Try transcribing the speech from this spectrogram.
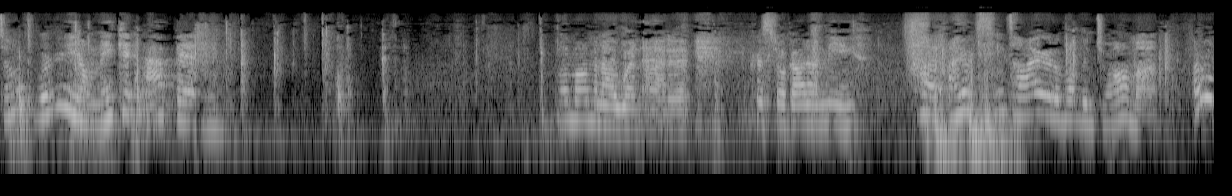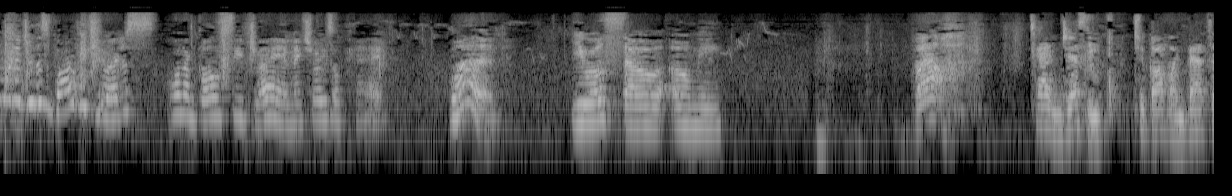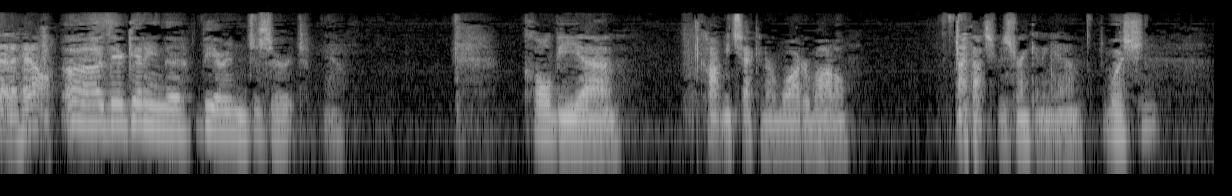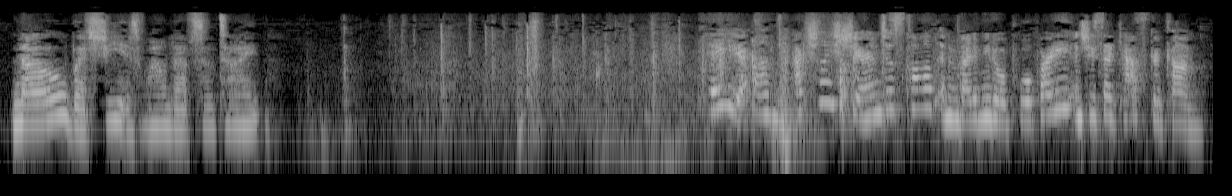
Don't worry, I'll make it happen. My mom and I went at it. Crystal got on me. God, I am so tired of all the drama. I don't want to do this barbecue. I just want to go see Dre and make sure he's okay. What? You will so owe me. Well, Tad and Jesse took off like bats out of hell. Uh, they're getting the beer and dessert. Yeah. Colby, uh, caught me checking her water bottle. I thought she was drinking again. Was she? No, but she is wound up so tight. Hey, um, actually, Sharon just called and invited me to a pool party, and she said Cass could come.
